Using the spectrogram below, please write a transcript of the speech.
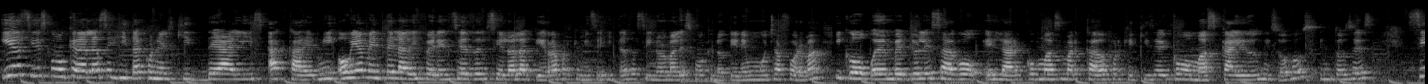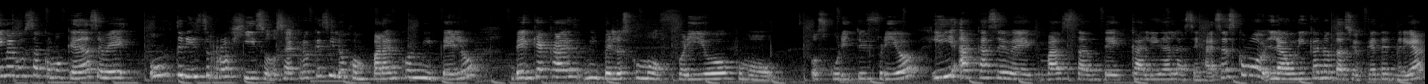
Y así es como queda la cejita con el kit de Alice Academy. Obviamente la diferencia es del cielo a la tierra porque mis cejitas así normales como que no tienen mucha forma. Y como pueden ver yo les hago el arco más marcado porque aquí se ven como más caídos mis ojos. Entonces sí me gusta cómo queda, se ve un tris rojizo. O sea, creo que si lo comparan con mi pelo, ven que acá mi pelo es como frío, como oscurito y frío y acá se ve bastante cálida la ceja. Esa es como la única anotación que tendría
